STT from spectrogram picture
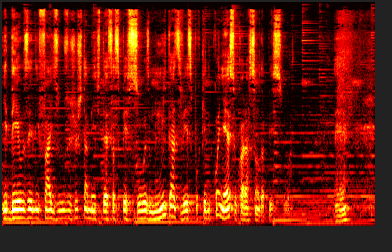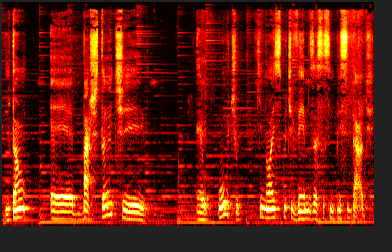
E Deus ele faz uso justamente dessas pessoas muitas vezes porque ele conhece o coração da pessoa. Né? Então é bastante é, útil que nós cultivemos essa simplicidade.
